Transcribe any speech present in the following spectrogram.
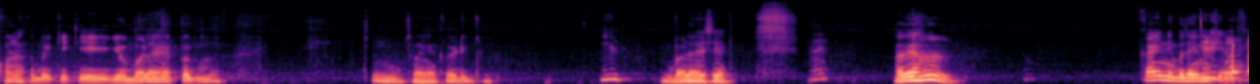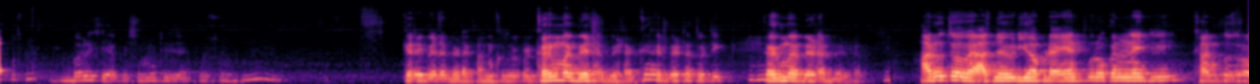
કોને ખબર કે કે જો બળે હે પગમાં? જો અહીંયા કડી જો બળે છે. હવે હું? કાંઈ નહીં બધા એમ કે બળે છે. પછી મૂકી જાય પછી ઘરે બેઠા બેઠા ખાન ખુશરો પડે. ઘરમાં બેઠા બેઠા ઘરે બેઠા તો ઠીક. ઘરમાં બેઠા બેઠા. સારું તો હવે આજનો વીડિયો આપણે અહીંયા જ પૂરો કરી નાખી ખાન ખુસરો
